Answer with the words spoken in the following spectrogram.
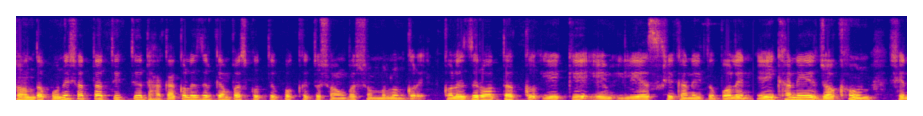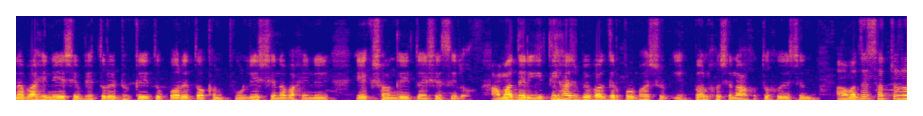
সন্ধ্যা পৌনে সাতটার দিক দিয়ে ঢাকা কলেজের ক্যাম্পাস কর্তৃপক্ষ তো সংবাদ সম্মেলন করে। কলেজের অধ্যক্ষ এ কে এম ইলিয়াস সেখানেই তো বলেন, এইখানে যখন সেনাবাহিনী এসে ভেতরে ঢুকেই তো পরে তখন পুলিশ সেনাবাহিনীর একসঙ্গেই তো এসেছিল। আমাদের ইতিহাস বিভাগের প্রভাষক ইকবাল হোসেন আহত হয়েছেন। আমাদের ছাত্ররা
